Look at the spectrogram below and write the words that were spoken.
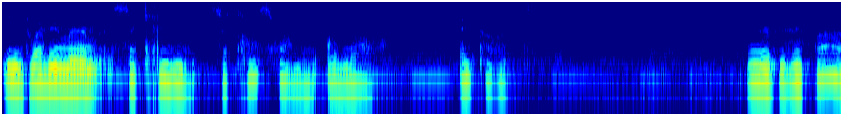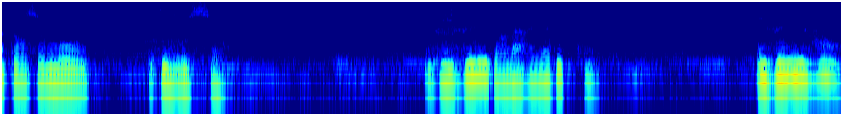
Il doit lui-même se créer, se transformer en or incorruptible. Ne vivez pas dans un monde d'illusions. Vivez dans la réalité. Éveillez-vous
